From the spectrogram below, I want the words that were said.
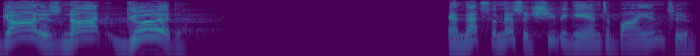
God is not good. And that's the message she began to buy into.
